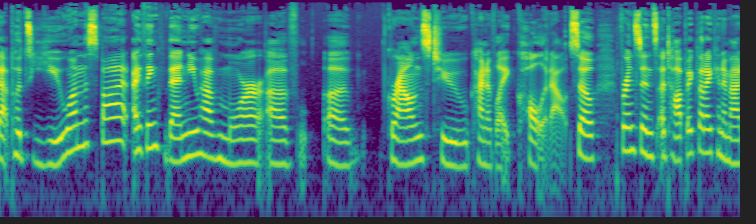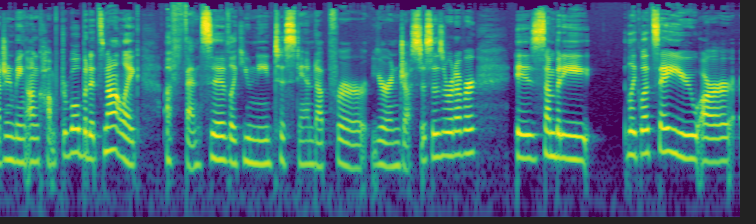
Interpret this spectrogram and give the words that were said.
that puts you on the spot, I think then you have more of uh, grounds to kind of like call it out. So, for instance, a topic that I can imagine being uncomfortable, but it's not like offensive, like you need to stand up for your injustices or whatever, is somebody like let's say you are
